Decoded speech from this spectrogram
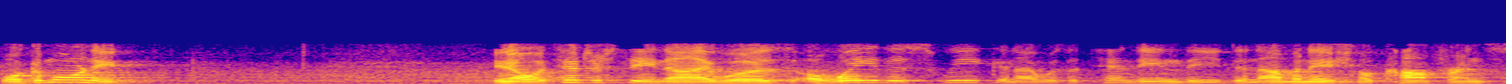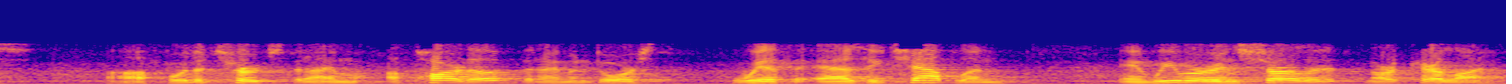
Well, good morning. You know, it's interesting. I was away this week and I was attending the denominational conference uh, for the church that I'm a part of, that I'm endorsed with as a chaplain. And we were in Charlotte, North Carolina.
